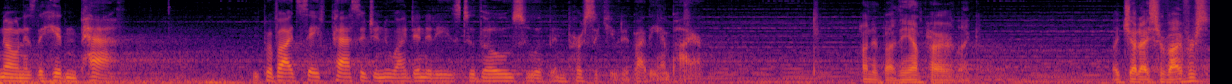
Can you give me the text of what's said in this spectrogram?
known as the Hidden Path. We provide safe passage and new identities to those who have been persecuted by the Empire. Hunted by the Empire, like... Like Jedi survivors?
